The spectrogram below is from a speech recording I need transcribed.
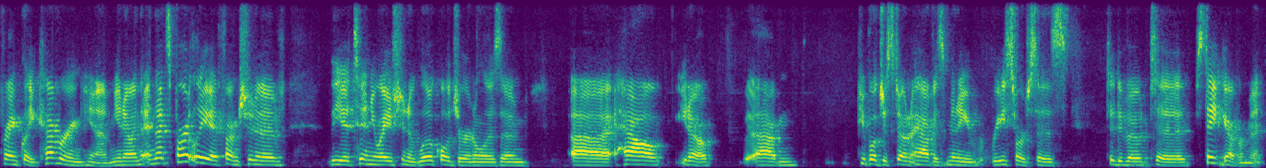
frankly, covering him. You know, and, and that's partly a function of the attenuation of local journalism, uh, how you know um, people just don't have as many resources to devote to state government.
